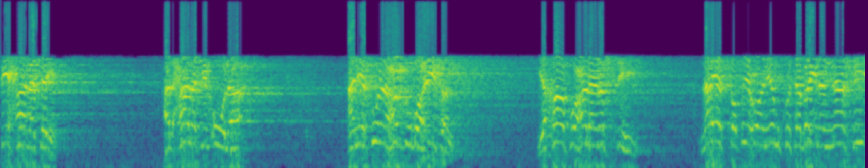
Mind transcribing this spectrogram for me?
في حالتين. الحالة الأولى أن يكون العبد ضعيفا يخاف على نفسه لا يستطيع أن يمكث بين الناس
